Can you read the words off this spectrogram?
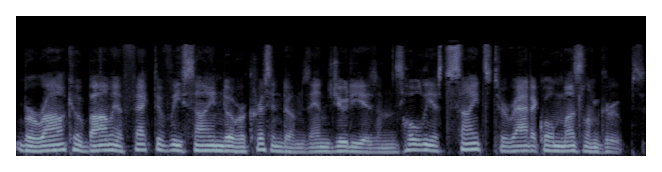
Barack Obama effectively signed over Christendom's and Judaism's holiest sites to radical Muslim groups.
